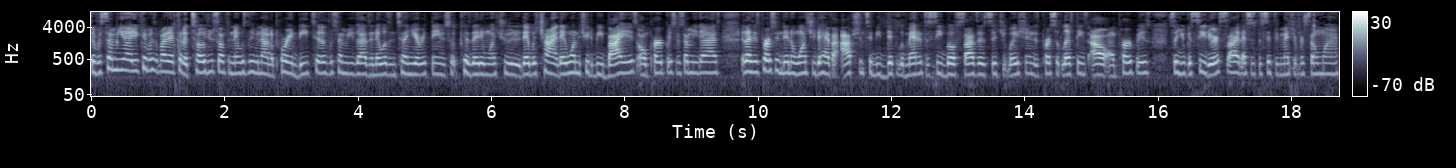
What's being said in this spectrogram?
So for some of y'all, you could be somebody that could have told you something. They was leaving out important details for some of you guys, and they wasn't telling you everything because they didn't want you. They was trying. They wanted you to be biased on purpose. For some of you guys, it's like this person didn't want you to have an option to be diplomatic to see both sides of the situation. This person left things out on purpose so you could see their side. That's a specific metric for someone.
